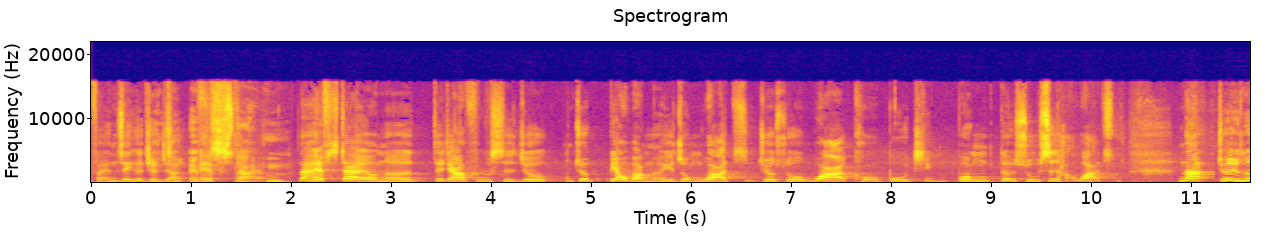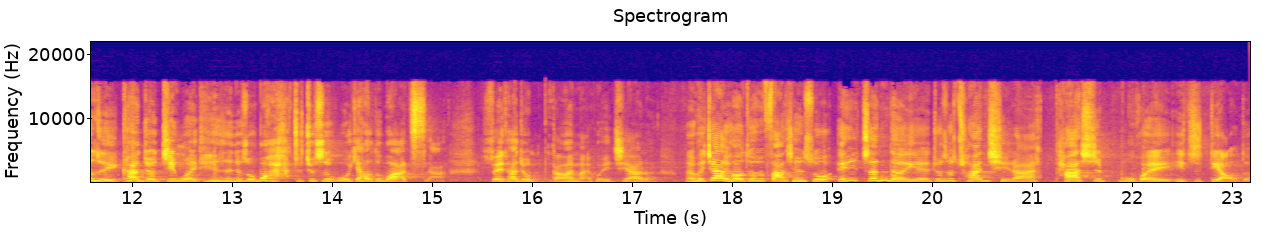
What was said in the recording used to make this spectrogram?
反正这个就叫 F Style。嗯，那 F Style 呢这家服饰就就标榜了一种袜子，就说袜口不紧绷的舒适好袜子。那九井顺子一看就惊为天人，就说哇，这就是我要的袜子啊！所以他就赶快买回家了。买回家以后，他就发现说，哎，真的耶，就是穿起来它是不会一直掉的，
